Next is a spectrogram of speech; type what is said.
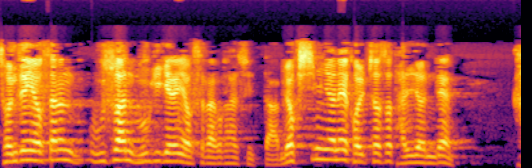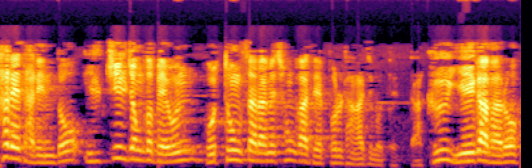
전쟁의 역사는 우수한 무기계의 역사라고도 할 수 있다. 몇십 년에 걸쳐서 단련된 칼의 달인도 일주일 정도 배운 보통 사람의 총과 대포를 당하지 못했다. 그 예가 바로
